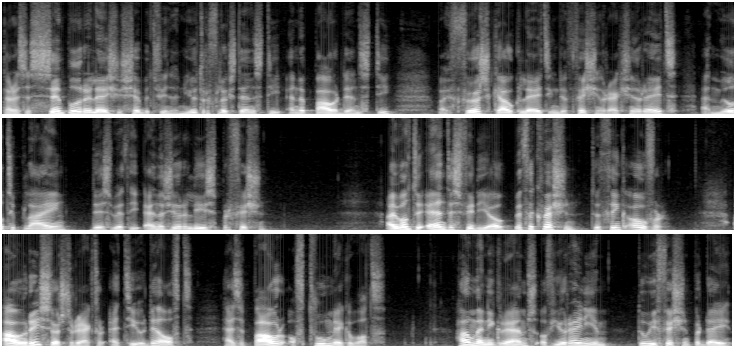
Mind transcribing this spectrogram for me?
There is a simple relationship between the neutron flux density and the power density by first calculating the fission reaction rate and multiplying this with the energy release per fission. I want to end this video with a question to think over. Our research reactor at TU Delft has a power of 2 megawatt. How many grams of uranium do we fission per day?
